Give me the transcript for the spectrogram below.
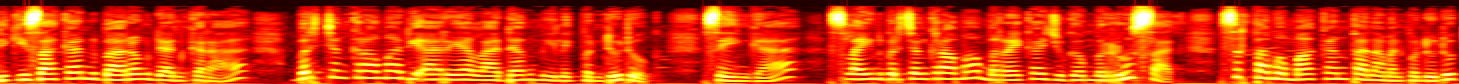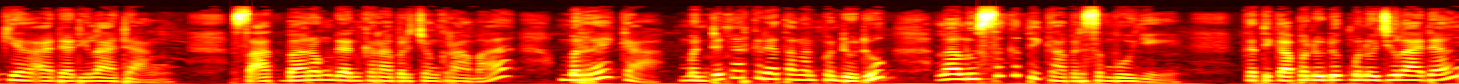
Dikisahkan Barong dan Kera bercengkrama di area ladang milik penduduk, sehingga selain bercengkrama mereka juga merusak serta memakan tanaman penduduk yang ada di ladang. Saat Barong dan Kera bercengkrama, mereka mendengar kedatangan penduduk lalu seketika bersembunyi. Ketika penduduk menuju ladang,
